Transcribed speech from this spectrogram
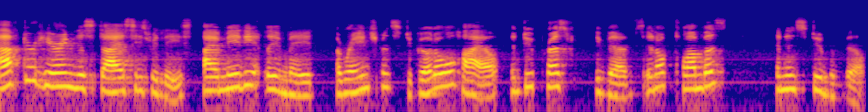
After hearing this diocese release, I immediately made arrangements to go to Ohio and do press events in Columbus and in Steubenville.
